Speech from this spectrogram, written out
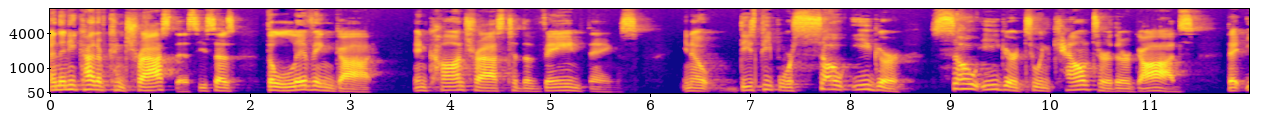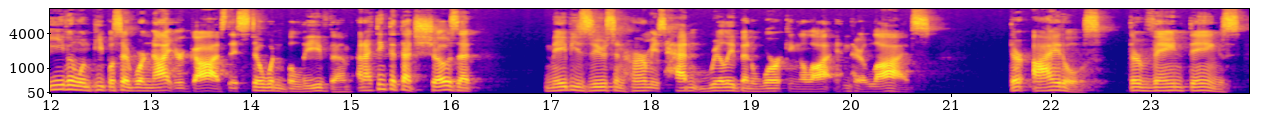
And then he kind of contrasts this. He says, the living God. in contrast to the vain things. You know, these people were so eager, so eager to encounter their gods that even when people said, We're not your gods, they still wouldn't believe them. And I think that that shows that maybe Zeus and Hermes hadn't really been working a lot in their lives. They're idols, they're vain things.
